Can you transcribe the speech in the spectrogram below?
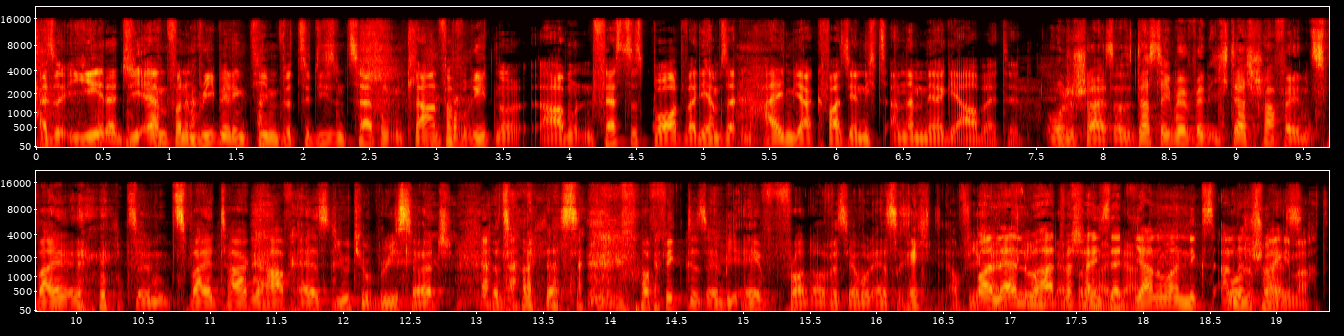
Also jeder GM von einem Rebuilding-Team wird zu diesem Zeitpunkt einen klaren Favoriten haben und ein festes Board, weil die haben seit einem halben Jahr quasi an nichts anderem mehr gearbeitet. Ohne Scheiß. Also das denke ich mir, wenn ich das schaffe in zwei, in zwei Tagen Half-Ass YouTube-Research, dann soll das verficktes NBA Front Office ja wohl erst recht auf die Orlando hat wahrscheinlich seit Januar nichts anderes mehr gemacht.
